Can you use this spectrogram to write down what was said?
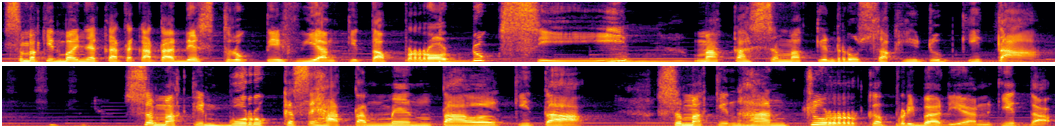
semakin banyak kata-kata destruktif yang kita produksi, Mhm. maka semakin rusak hidup kita. Semakin buruk kesehatan mental kita. Semakin hancur kepribadian kita.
